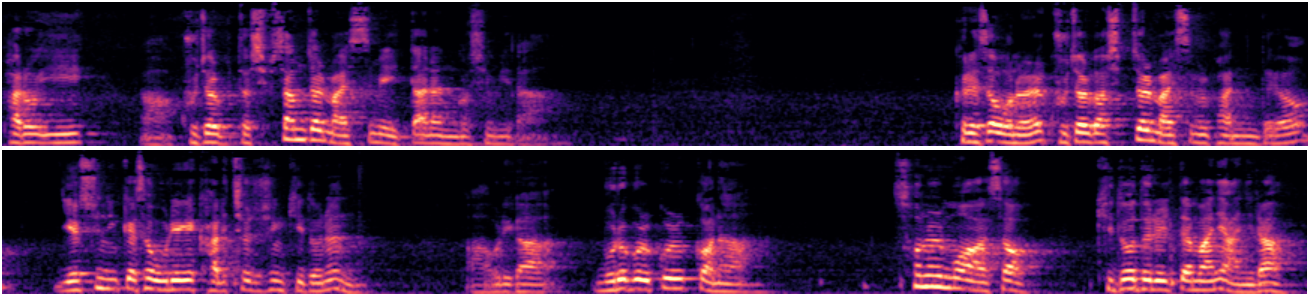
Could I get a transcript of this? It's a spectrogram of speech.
바로 이 9절부터 아, 13절 말씀에 있다는 것입니다. 그래서 오늘 9절과 10절 말씀을 봤는데요. 예수님께서 우리에게 가르쳐 주신 기도는 아, 우리가 무릎을 꿇거나 손을 모아서 기도 드릴 때만이 아니라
